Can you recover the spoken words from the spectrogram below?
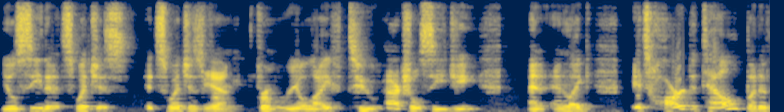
you'll see that it switches. It switches Yeah. from from real life to actual CG, and and like it's hard to tell, but if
